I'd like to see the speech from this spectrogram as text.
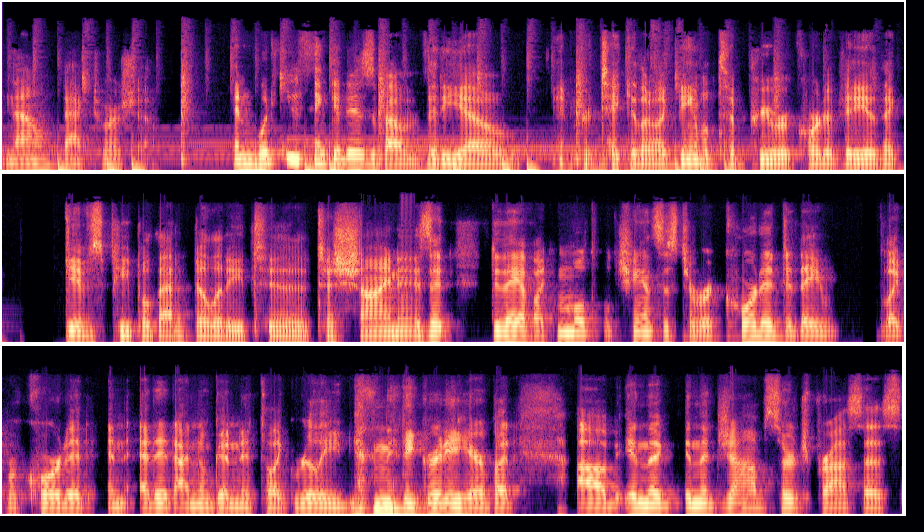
Now, back to our show. And what do you think it is about video in particular, like being able to pre-record a video that gives people that ability to to shine? Is it do they have like multiple chances to record it? Do they like record it and edit? I know getting into like really nitty gritty here, but um, in the in the job search process,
